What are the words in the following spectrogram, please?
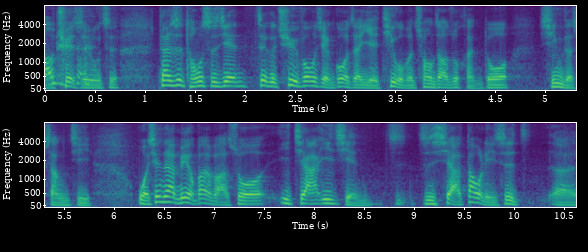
确实如此。但是同时间，这个去风险过程也替我们创造出很多新的商机。我现在没有办法说一加一减之之下到底是呃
